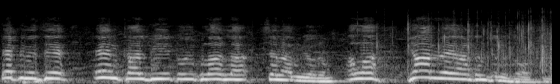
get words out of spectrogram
Hepinizi en kalbi duygularla selamlıyorum. Allah yar ve yardımcınız olsun.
